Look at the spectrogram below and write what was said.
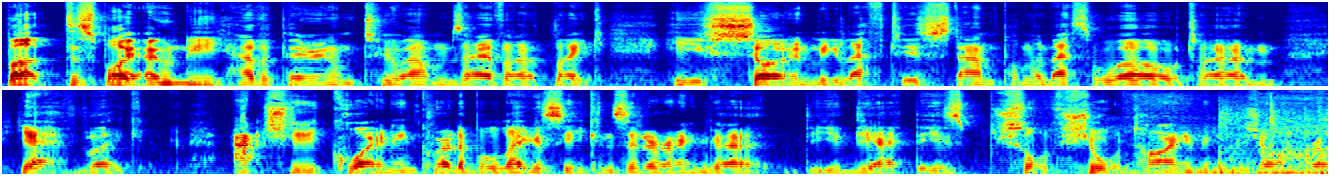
But despite only have appearing on two albums ever, like he certainly left his stamp on the metal world. Um, yeah, like actually quite an incredible legacy considering uh, yeah his sort of short time in the genre.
